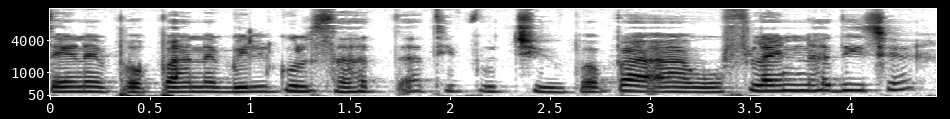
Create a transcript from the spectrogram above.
તેણે પપ્પાને બિલકુલ સહજતાથી પૂછ્યું, પપ્પા, આ ઓફલાઈન નદી છે?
